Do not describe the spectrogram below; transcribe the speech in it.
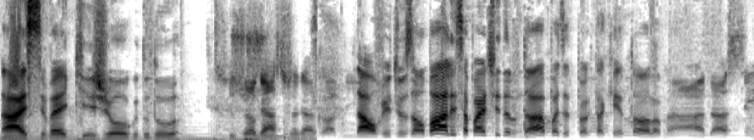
Nice, velho, que jogo, Dudu. Jogaço, jogaço. Dá um videozão, bala essa partida não dá, rapaziada, pior que tá quentola, mano. Ah, dá sim.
